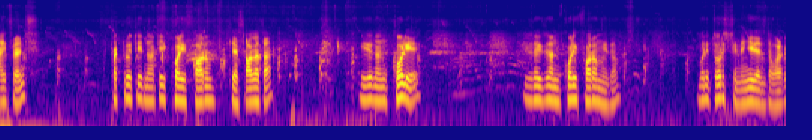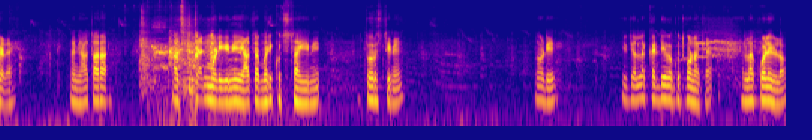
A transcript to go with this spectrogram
ಹಾಯ್ ಫ್ರೆಂಡ್ಸ್ ಪ್ರಕೃತಿ ನಾಟಿ ಕೋಳಿ ಫಾರಮ್ಗೆ ಸ್ವಾಗತ. ಇದು ನನ್ನ ಕೋಳಿ. ಇದು ಇದು ನನ್ನ ಕೋಳಿ ಫಾರಮ್ ಇದು. ಬನ್ನಿ, ತೋರಿಸ್ತೀನಿ ಹೆಂಗಿದೆ ಅಂತ ಒಳಗಡೆ. ನಾನು ಯಾವ ಥರ ಅದು ಸ್ಟ್ಯಾಂಡ್ ಮಾಡಿದ್ದೀನಿ, ಯಾವ ಥರ ಮರಿ ಕುಚ್ತಾ ಇದ್ದೀನಿ ತೋರಿಸ್ತೀನಿ. ನೋಡಿ, ಇದೆಲ್ಲ ಕಡ್ಡಿ ಮೇಲೆ ಕುತ್ಕೊಳಕ್ಕೆ, ಎಲ್ಲ ಕೋಳಿಗಳು.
